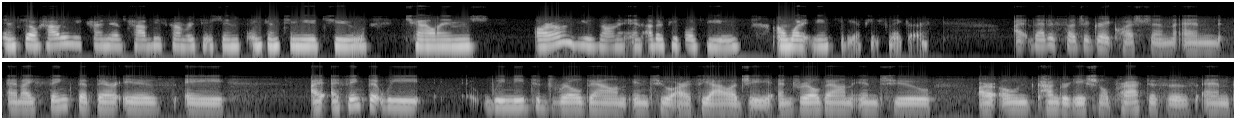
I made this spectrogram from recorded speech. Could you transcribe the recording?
And so, how do we kind of have these conversations and continue to challenge our own views on it and other people's views on what it means to be a peacemaker? I, that is such a great question, and and I think that there is a, I, I think that we we need to drill down into our theology and drill down into our own congregational practices and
